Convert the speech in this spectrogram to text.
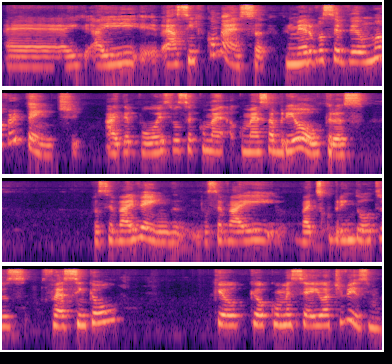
É, aí é assim que começa. Primeiro você vê uma vertente, aí depois você come, começa a abrir outras. Você vai vendo, você vai, vai descobrindo outras. Foi assim que eu, que eu, que eu comecei o ativismo.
